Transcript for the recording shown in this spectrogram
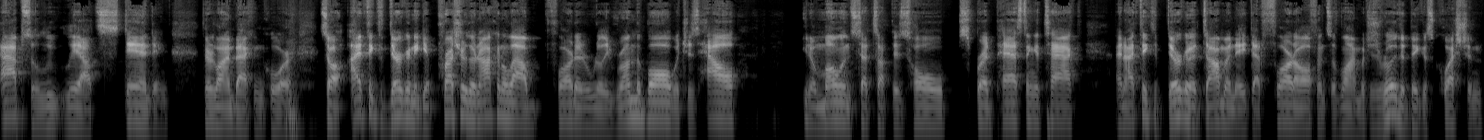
absolutely outstanding their linebacking corps. Mm. So I think that they're going to get pressure. They're not going to allow Florida to really run the ball, which is how you know Mullen sets up his whole spread passing attack. And I think that they're going to dominate that Florida offensive line, which is really the biggest question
